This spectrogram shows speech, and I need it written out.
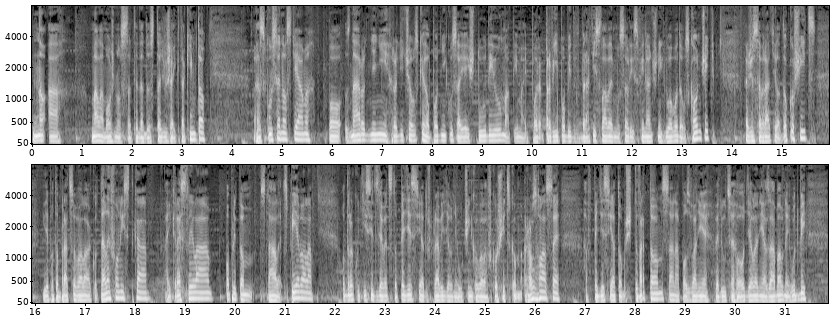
No a mala možnosť sa teda dostať už aj k takýmto skúsenostiam. Po znárodnení rodičovského podniku sa jej štúdium a tým aj prvý pobyt v Bratislave museli z finančných dôvodov skončiť, takže sa vrátila do Košíc, kde potom pracovala ako telefonistka, aj kreslila, popri tom stále spievala. Od roku 1950 už pravidelne účinkovala v Košickom rozhlase a v 54. sa na pozvanie vedúceho oddelenia zábavnej hudby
